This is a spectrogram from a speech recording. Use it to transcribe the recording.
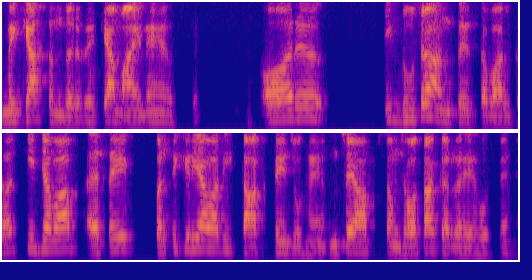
में क्या संदर्भ है, क्या मायने हैं उसके? और एक दूसरा अंश है इस सवाल का कि जब आप ऐसे प्रतिक्रियावादी ताकतें जो हैं, उनसे आप समझौता कर रहे होते हैं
